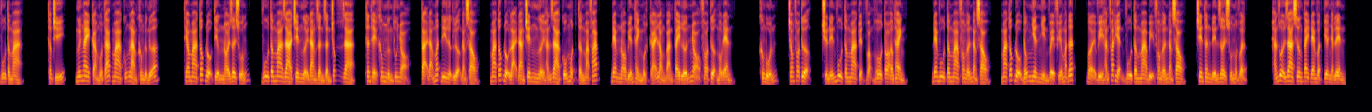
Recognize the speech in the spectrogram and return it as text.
vu tâm ma. Thậm chí ngươi ngay cả một ác ma cũng làm không được nữa. Theo ma tốc độ tiếng nói rơi xuống vu tâm ma ra trên người đang dần dần chóc ra, thân thể không ngừng thu nhỏ, tại đã mất đi lực lượng đằng sau, ma tốc độ lại đang trên người hắn ra cố một tầng ma pháp, đem nó biến thành một cái lòng bàn tay lớn nhỏ pho tượng màu đen. Không bốn, trong pho tượng, chuyển đến vu tâm ma tuyệt vọng hô to âm thanh. Đem vu tâm ma phong ấn đằng sau, ma tốc độ đông nhiên nhìn về phía mặt đất, bởi vì hắn phát hiện vu tâm ma bị phong ấn đằng sau, trên thân đến rơi xuống một vật. Hắn dội ra xương tay đem vật kia nhặt lên,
